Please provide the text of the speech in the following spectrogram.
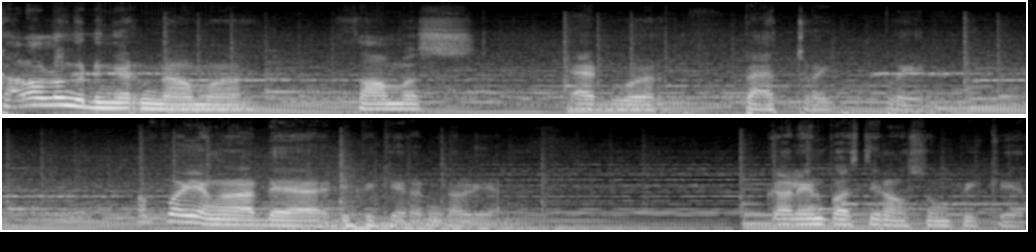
Kalau lo ngedenger nama Thomas Edward Patrick Brady, apa yang ada di pikiran kalian? Kalian pasti langsung pikir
